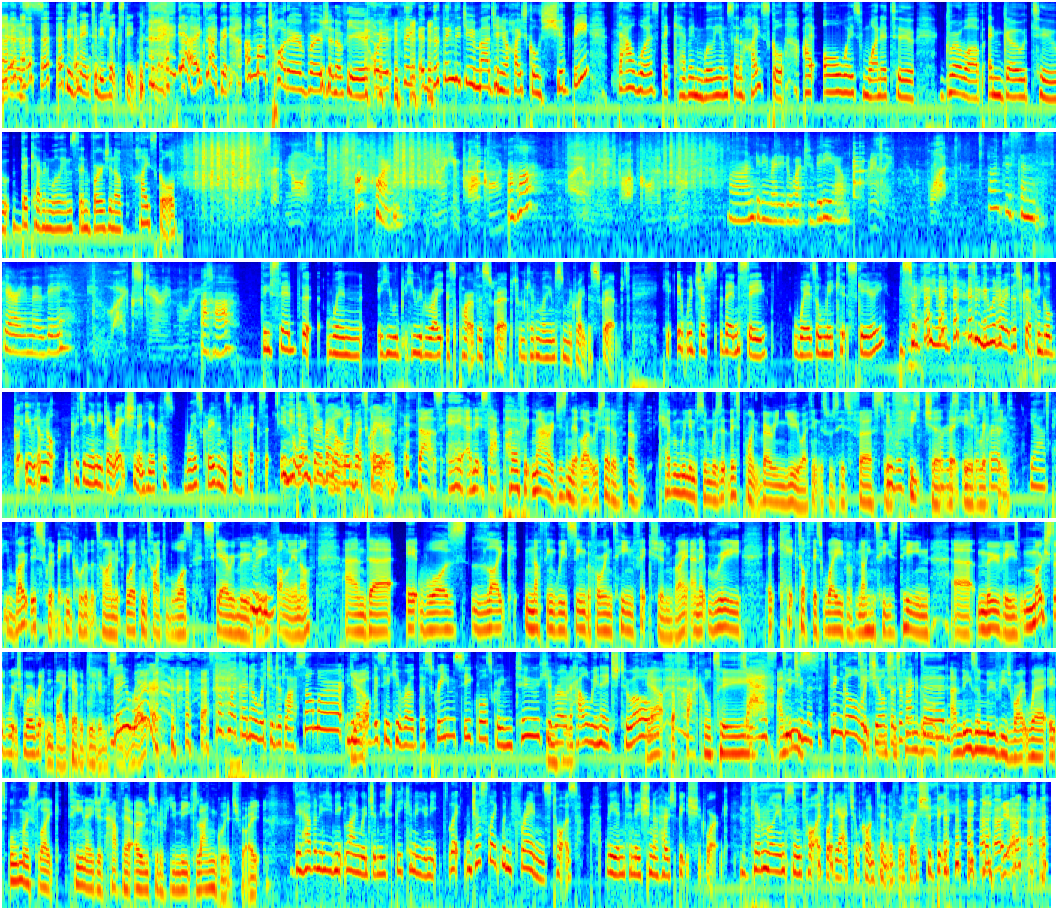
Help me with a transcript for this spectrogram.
yes. Who's meant to be 16. yeah exactly a much hotter version of you or th- the thing that you imagine your high school should be that was the Kevin Williamson high school I always wanted to grow up and go to the Kevin Williamson version of high school What's that noise? Popcorn. You making popcorn? Uh huh. I only eat popcorn at the movies. Well, I'm getting ready to watch a video. Really? What? Oh, just some scary movie. You like scary movies? Uh huh. They said that when he would he would write as part of the script, when Kevin Williamson would write the script, it would just then say Wes will make it scary. So he would so he would write the script and go, but would, I'm not putting any direction in here because Wes Craven's going to fix it. You know, don't Wes Craven direct make Wes. Craven. That's it. And it's that perfect marriage, isn't it? Like we've said, of, of Kevin Williamson was at this point very new. I think this was his first sort of was his feature that he had written. script. Yeah. He wrote this script that he called at the time, its working title was Scary Movie, Mm-hmm. funnily enough. And uh, it was like nothing we'd seen before in teen fiction, right? And it really, it kicked off this wave of 90s teen uh, movies, most of which were written by Kevin Williamson, They right? were stuff like I know what you did last summer. You Yeah. know, obviously he wrote the Scream sequel, Scream Two. He wrote Halloween H two O. Yeah, The Faculty. Yes, And Teaching these- Mrs. Tingle, which he also Mrs. Tingle. directed. And these are movies, right, where it's almost like teenagers have their own sort of unique language, right? They have a unique language and they speak in a unique like just like when Friends taught us the intonation of how speech should work. Kevin Williamson taught us what the actual content of those words should be. yeah,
